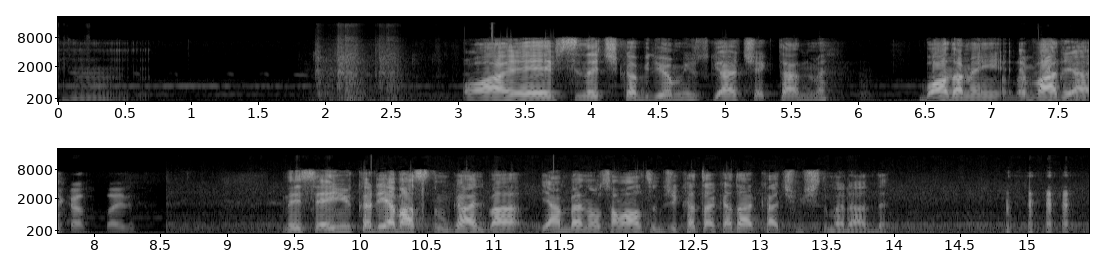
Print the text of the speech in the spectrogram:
Hmm. Aa, hepsine çıkabiliyor muyuz gerçekten mi? Bu adam en Adam var ya. kattaydı. Neyse en yukarıya bastım galiba. Yani ben olsam 6. kata kadar kaçmıştım herhalde.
